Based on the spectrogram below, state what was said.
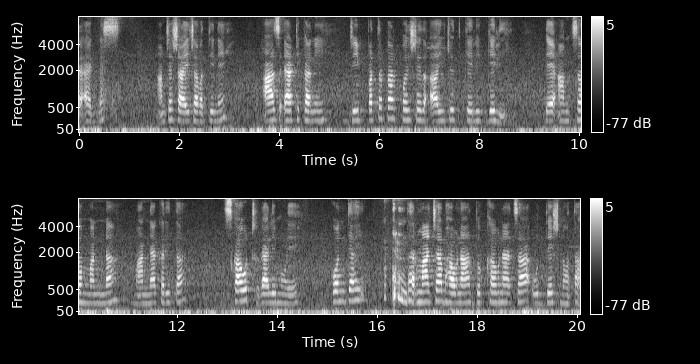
मिस्टर ॲग्नेस आमच्या शाळेच्या वतीने आज या ठिकाणी जी पत्रकार परिषद आयोजित केली गेली ते आमचं म्हणणं मांडण्याकरिता स्काउट रॅलीमुळे कोणत्याही धर्माच्या भावना दुखावण्याचा उद्देश नव्हता.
